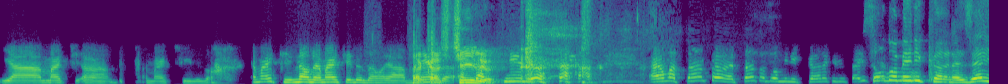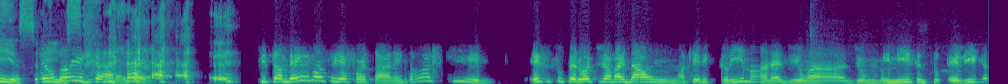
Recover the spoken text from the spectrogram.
e a, Marti, a É Martins, é Martins, não, não é Martins, não, é a Brenda. A Castilho. A Castilho. é uma tanta, é tanta dominicana que a gente está São dominicanas, é isso, é São isso. dominicanas, é. que também vão se reforçar, né? Então, acho que esse Super 8 já vai dar um, aquele clima, né, de, uma, de um início de Superliga.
